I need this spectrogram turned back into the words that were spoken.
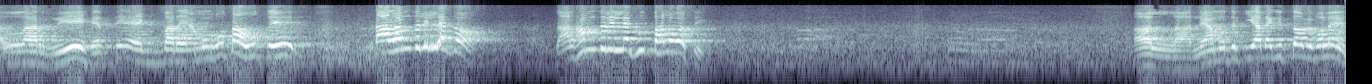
আল্লাহ রে হেতে একবার এমন হতা হতে। আলহামদুলিল্লাহ তো। আলহামদুলিল্লাহ খুব ভালোবাসি আল্লাহ, নেয়ামতের কি আদায় করতে হবে বলেন?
